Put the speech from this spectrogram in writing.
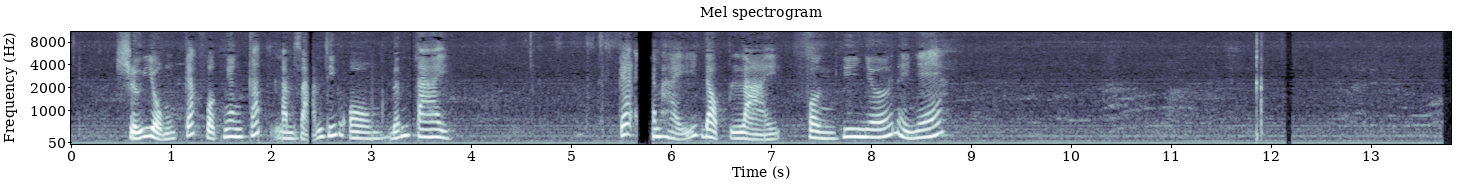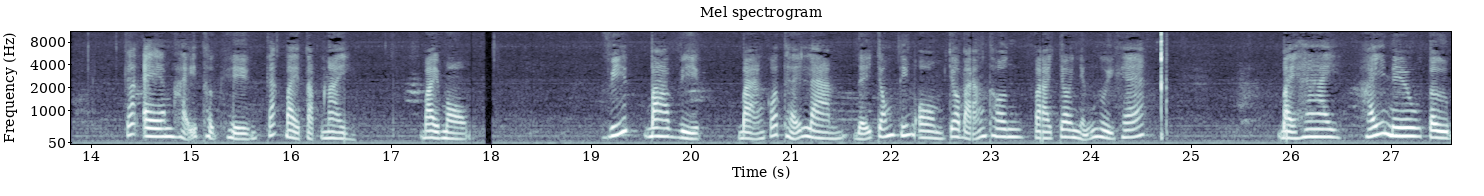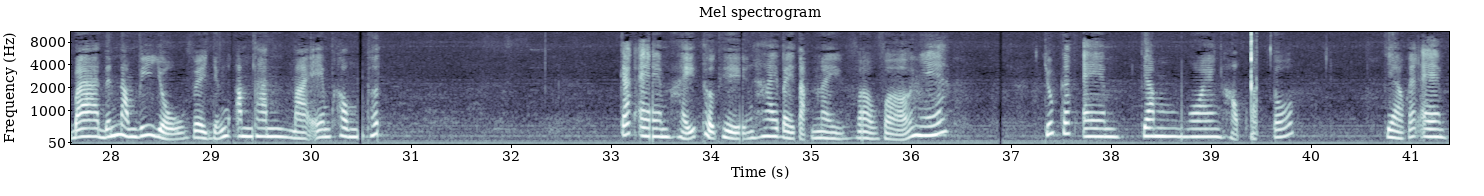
sử dụng các vật ngăn cách làm giảm tiếng ồn đến tai. Các em hãy đọc lại phần ghi nhớ này nhé. Em hãy thực hiện các bài tập này. Bài 1. Viết ba việc bạn có thể làm để chống tiếng ồn cho bản thân và cho những người khác. Bài 2. Hãy nêu từ 3 đến 5 ví dụ về những âm thanh mà em không thích. Các em hãy thực hiện hai bài tập này vào vở nhé. Chúc các em chăm ngoan học tập tốt. Chào các em.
